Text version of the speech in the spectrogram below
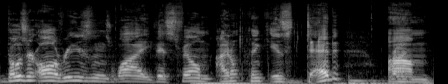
Those are all reasons why this film I don't think is dead. Um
